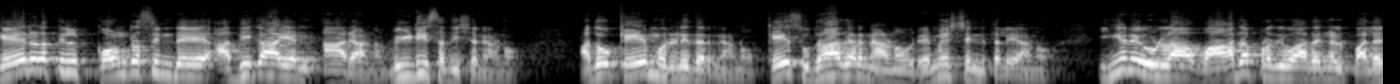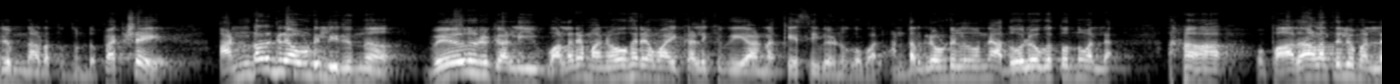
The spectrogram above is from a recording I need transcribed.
കേരളത്തിൽ കോൺഗ്രസിന്റെ അധികായൻ ആരാണ്? വി ഡി സതീശനാണോ? അതോ കെ മുരളീധരനാണോ? കെ സുധാകരനാണോ? രമേശ് ചെന്നിത്തലയാണോ? ഇങ്ങനെയുള്ള വാദപ്രതിവാദങ്ങൾ പലരും നടത്തുന്നുണ്ട്. പക്ഷേ അണ്ടർഗ്രൗണ്ടിൽ ഇരുന്ന് വേറൊരു കളി വളരെ മനോഹരമായി കളിക്കുകയാണ് കെ സി വേണുഗോപാൽ. അണ്ടർഗ്രൗണ്ടിൽ എന്ന് പറഞ്ഞാൽ അധോലോകത്തൊന്നുമല്ല ലോകത്തൊന്നുമല്ല. പാതാളത്തിലുമല്ല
